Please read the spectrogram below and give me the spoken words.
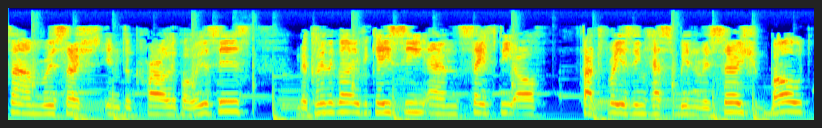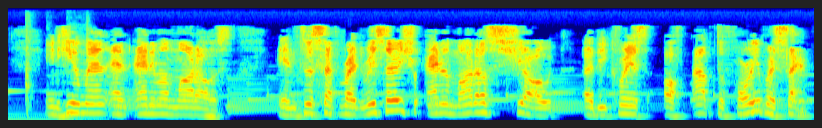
some research into cryolipolysis, the clinical efficacy and safety of fat freezing has been researched both in human and animal models. In two separate research, animal models showed a decrease of up to 40%.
